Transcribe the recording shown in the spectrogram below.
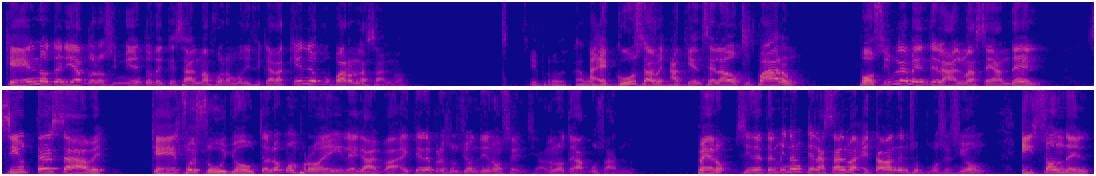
que él no tenía conocimiento de que esa arma fuera modificada? ¿A quién le ocuparon las armas? Sí, pero de cabo- Ah, Excúsame, ¿a quién se la ocuparon? Posiblemente las armas sean de él. Si usted sabe que eso es suyo, usted lo compró, es ilegal, ¿va? ahí tiene presunción de inocencia, no lo estoy acusando. Pero si determinan que las armas estaban en su posesión y son de él,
